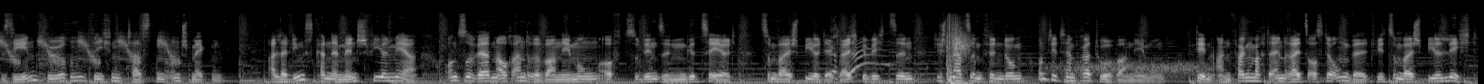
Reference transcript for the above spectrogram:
Sehen, Hören, Riechen, Tasten und Schmecken. Allerdings kann der Mensch viel mehr und so werden auch andere Wahrnehmungen oft zu den Sinnen gezählt, zum Beispiel der Gleichgewichtssinn, die Schmerzempfindung und die Temperaturwahrnehmung. Den Anfang macht ein Reiz aus der Umwelt, wie zum Beispiel Licht,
